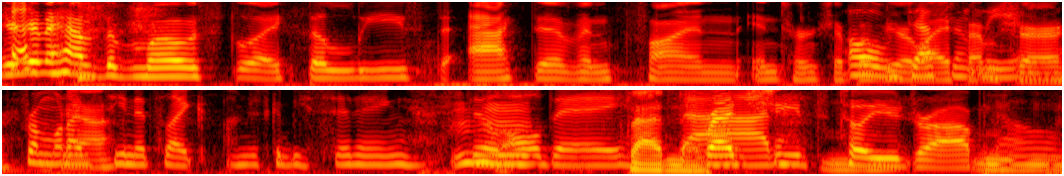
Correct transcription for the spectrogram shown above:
You're going to have the most, like, the least active and fun internship Oh, of your definitely. life, I'm sure. From what Yeah. I've seen, it's like I'm just gonna be sitting still Mhm. all day. Sadness. sad. Spreadsheets till you drop. No,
